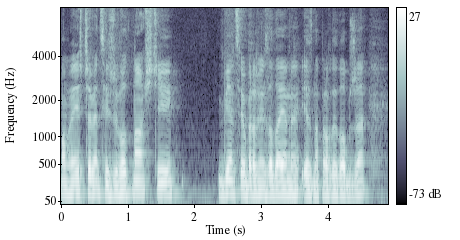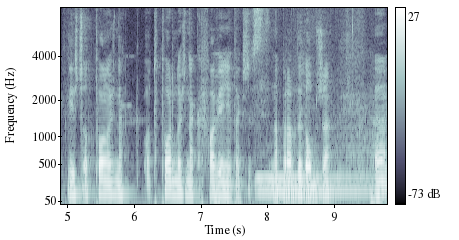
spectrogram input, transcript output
mamy jeszcze więcej żywotności, więcej obrażeń zadajemy, jest naprawdę dobrze. Jeszcze odporność na, odporność na krwawienie, także jest naprawdę dobrze. E,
